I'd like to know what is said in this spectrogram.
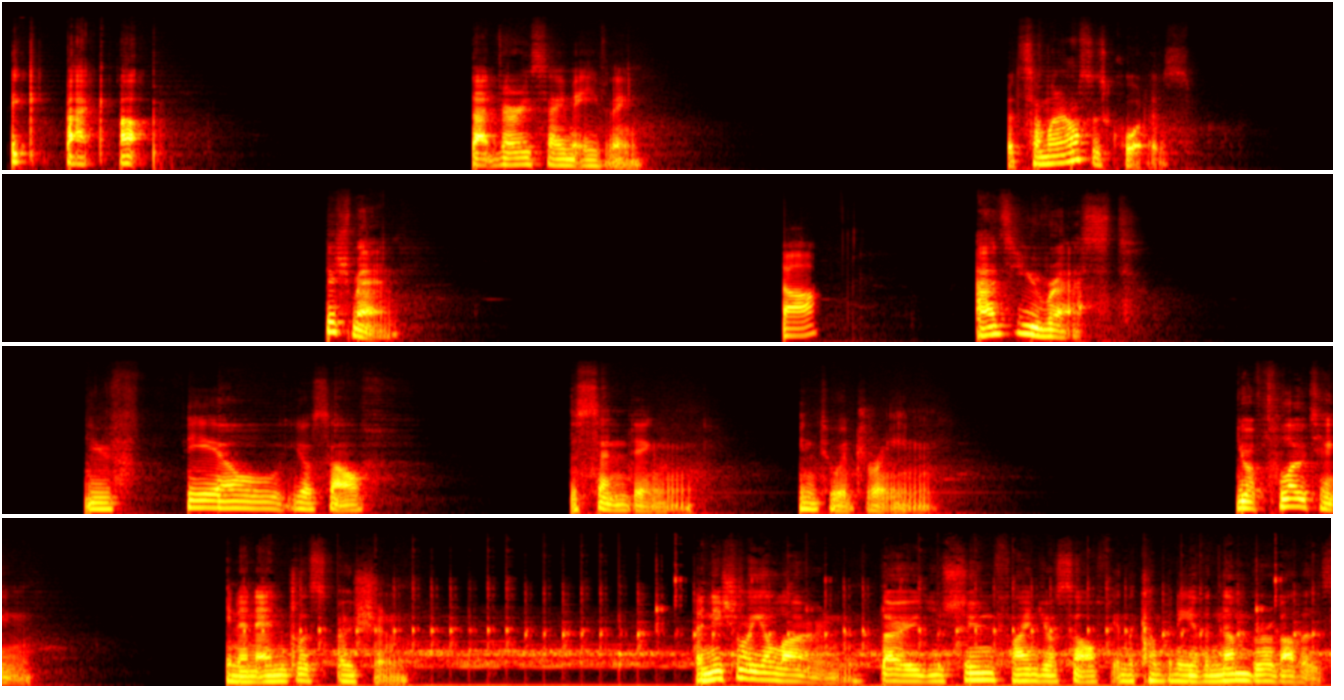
pick back up that very same evening, but someone else's quarters. Fishman, Ah, as you rest, you feel yourself descending into a dream. You're floating in an endless ocean. Initially alone, though you soon find yourself in the company of a number of others,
